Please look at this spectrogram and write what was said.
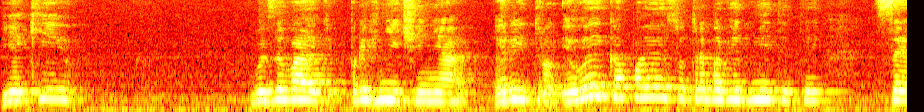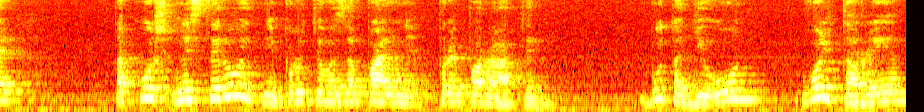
які визивають пригнічення еритро і лейкопоезу, треба відмітити, це також нестероїдні противозапальні препарати. Бутадіон, вольтарен,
